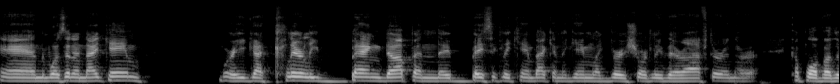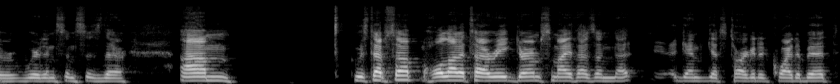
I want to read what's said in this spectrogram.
and was it a night game where he got clearly banged up, and they basically came back in the game like very shortly thereafter, and there are a couple of other weird instances there. Um, who steps up? A whole lot of Tyreek. Durham Smythe has a again gets targeted quite a bit.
